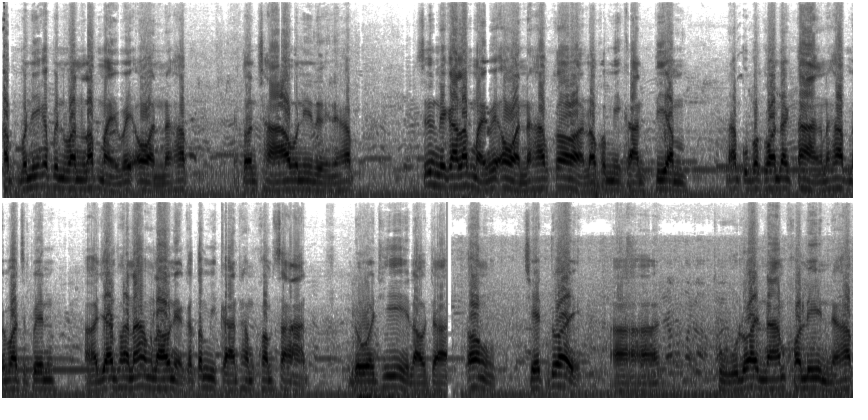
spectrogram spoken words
ครับวันนี้ก็เป็นวันรับไหมไว้อ่อนนะครับ ตอนเช้าวันนี้เลยนะครับ ซึ่งในการรับไหมไว้อ่อนนะครับ ก็เราก็มีการเตรียมนะครับอุปกรณ์ต่างๆนะครับ ไม่ว่าจะเป็น ยานพาหนะของเราเนี่ยก็ต้องมีการทำความสะอาด โดยที่เราจะต้องเช็ดด้วยถูด้วยน้ำคลอรีนนะครับ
